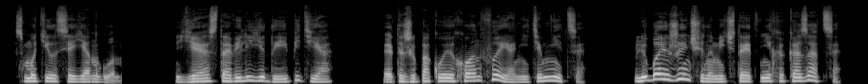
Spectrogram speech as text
— смутился Янгун. «Ей оставили еды и питья. Это же покои Хуанфэй, а не темница. Любая женщина мечтает в них оказаться.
